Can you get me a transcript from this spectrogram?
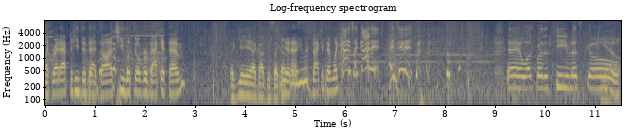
Like right after he did that dodge, he looked over back at them. Like, yeah, yeah, I got this. I got You know, this. he looked back at them like, guys, I got it. I did it. Hey, one for the team. Let's go. Yeah.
